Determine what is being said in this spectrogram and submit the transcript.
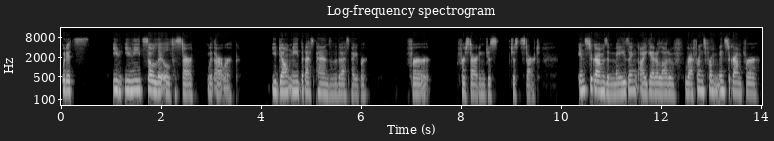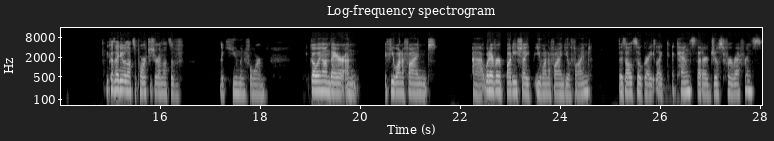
But it's you you need so little to start with artwork. You don't need the best pens and the best paper for for starting just just start. Instagram is amazing. I get a lot of reference from instagram for because i do lots of portraiture and lots of like human form. Going on there and if you want to find uh, whatever body shape you want to find you'll find there's also great like accounts that are just for reference.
